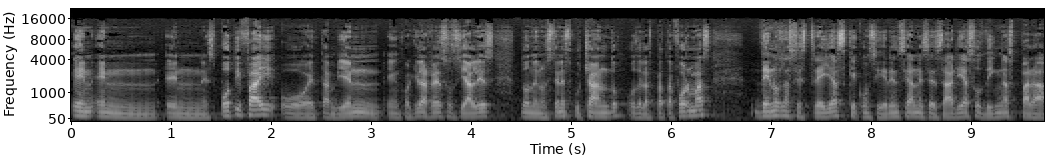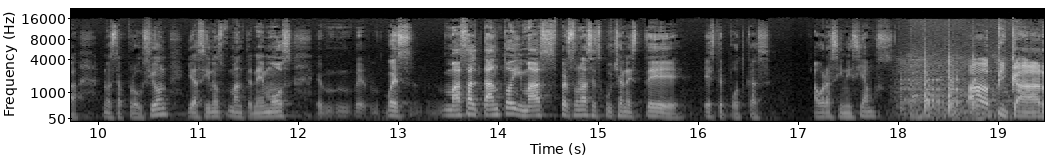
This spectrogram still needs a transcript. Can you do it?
en, en- en Spotify o eh, también en cualquiera de las redes sociales donde nos estén escuchando o de las plataformas. Denos las estrellas que consideren sean necesarias o dignas para nuestra producción y así nos mantenemos eh, pues más al tanto y más personas escuchan este, este podcast. Ahora sí iniciamos. ¡A picar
